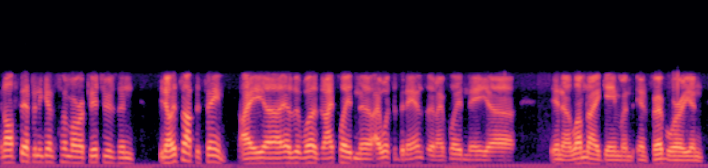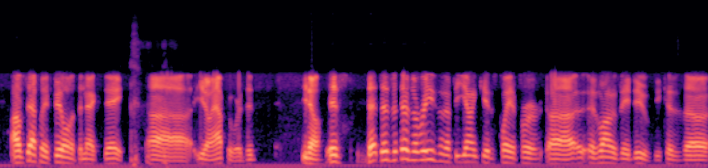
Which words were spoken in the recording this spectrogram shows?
and I'll step in against some of our pitchers, and you know it's not the same. I uh, as it was. And I played in. A, I went to Bonanza, and I played in a uh, in an alumni game in, in February, and I was definitely feeling it the next day. Uh, you know, afterwards, it's you know it's that, there's a, there's a reason that the young kids play it for uh, as long as they do because. uh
